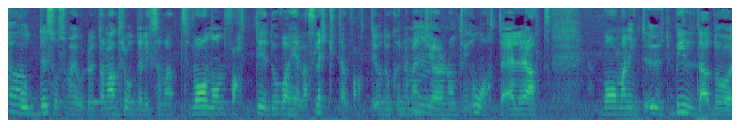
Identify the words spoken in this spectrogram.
Ja. bodde så som man gjorde. Utan man trodde liksom att var någon fattig då var hela släkten fattig och då kunde man inte Mm. göra någonting åt det. Eller att var man inte utbildad då,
